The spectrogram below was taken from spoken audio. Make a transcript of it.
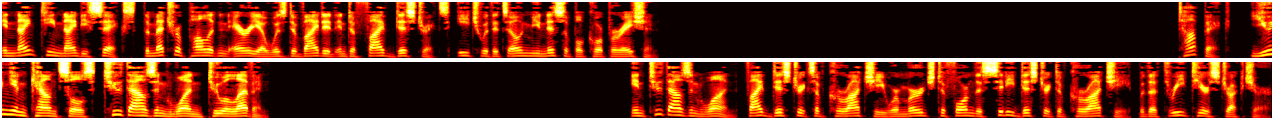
In 1996, the metropolitan area was divided into 5 districts, each with its own municipal corporation. Topic: Union Councils 2001 to 11 In 2001, five districts of Karachi were merged to form the City District of Karachi, with a three-tier structure.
